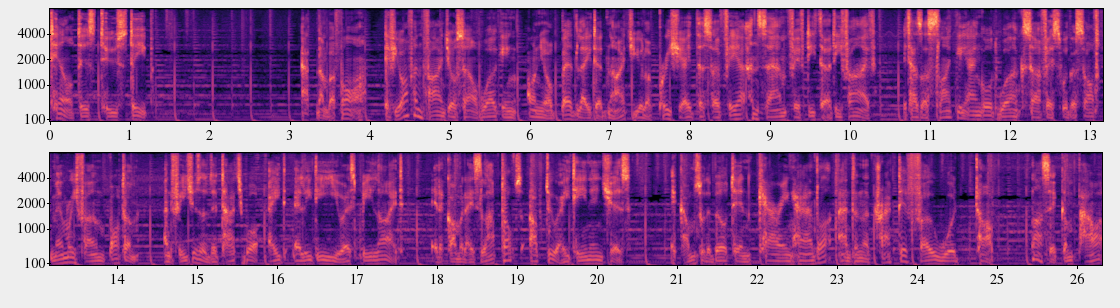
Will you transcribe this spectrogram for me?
tilt is too steep. At number 4, if you often find yourself working on your bed late at night, you'll appreciate the Sofia and Sam 5035. It has a slightly angled work surface with a soft memory foam bottom and features a detachable 8 LED USB light. It accommodates laptops up to 18 inches. It comes with a built-in carrying handle and an attractive faux wood top, plus it can power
